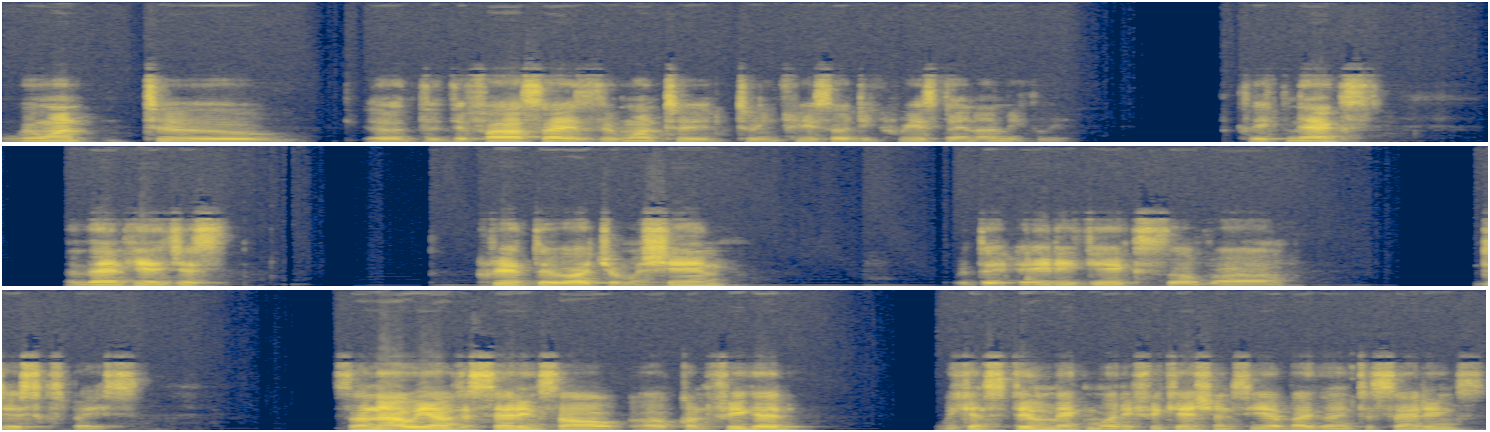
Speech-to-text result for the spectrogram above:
we want to, uh, the, the file size we want to, to increase or decrease dynamically. Click next, and then here just create the virtual machine with the 80 gigs of uh, disk space. So now we have the settings all uh, configured. We can still make modifications here by going to settings.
